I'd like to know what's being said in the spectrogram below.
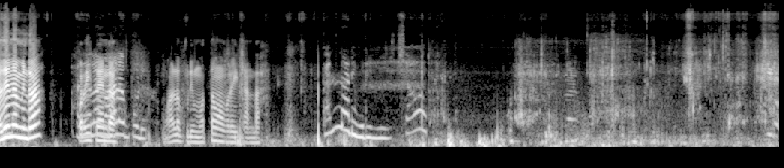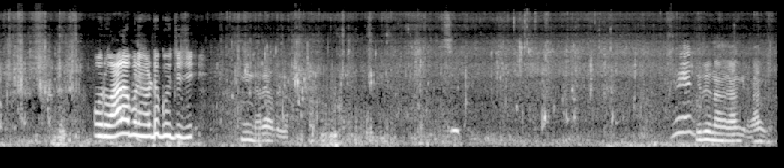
அது என்ன மீன்டா? குறைத்தாண்டா வாழைப்பொடி. மொத்தமாக குறைத்தாண்டா கண்ணாடி பொடி நீ சாவு ஒரு வாழைப்பொடி மட்டும் குதிச்சிச்சு மீன் நிறையா வந்துருக்கு இது நாங்கள் காமிக்கிறோம் காமிக்கிறோம்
